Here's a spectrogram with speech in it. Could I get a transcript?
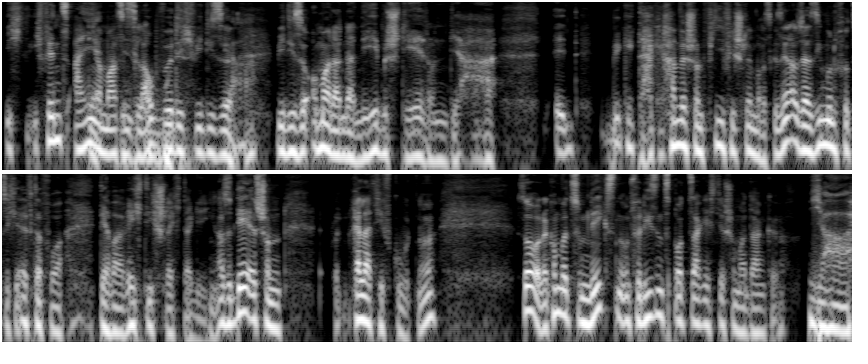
Ich, ich finde es einigermaßen glaubwürdig, wie diese, wie diese Oma dann daneben steht und ja, da haben wir schon viel, viel Schlimmeres gesehen. Also der 4711 davor, der war richtig schlecht dagegen. Also der ist schon relativ gut, ne? So, dann kommen wir zum nächsten und für diesen Spot sage ich dir schon mal Danke. Ja,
